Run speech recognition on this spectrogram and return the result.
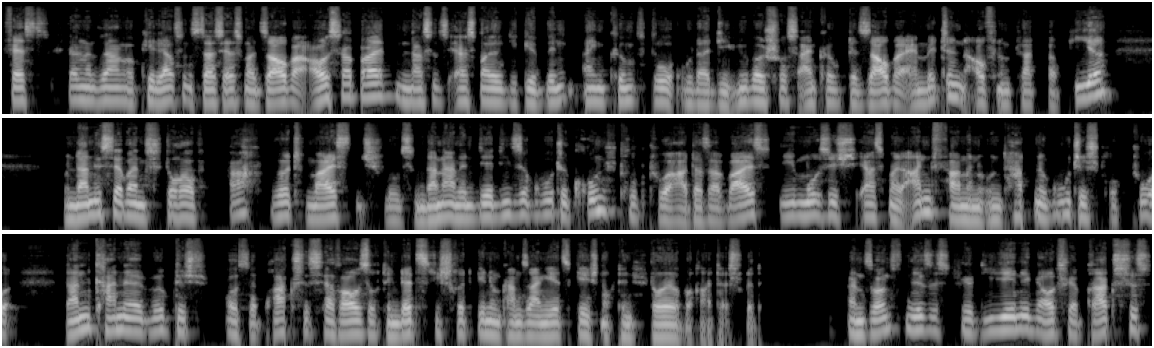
festzustellen und sagen, okay, lass uns das erstmal sauber ausarbeiten, lass uns erstmal die Gewinneinkünfte oder die Überschusseinkünfte sauber ermitteln auf einem Blatt Papier. Und dann ist er beim Steuerfach, wird meistens Schluss. Und dann, wenn der diese gute Grundstruktur hat, dass er weiß, wie muss ich erstmal anfangen und hat eine gute Struktur, dann kann er wirklich aus der Praxis heraus auch den letzten Schritt gehen und kann sagen, jetzt gehe ich noch den Steuerberaterschritt. Ansonsten ist es für diejenigen aus der Praxis,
